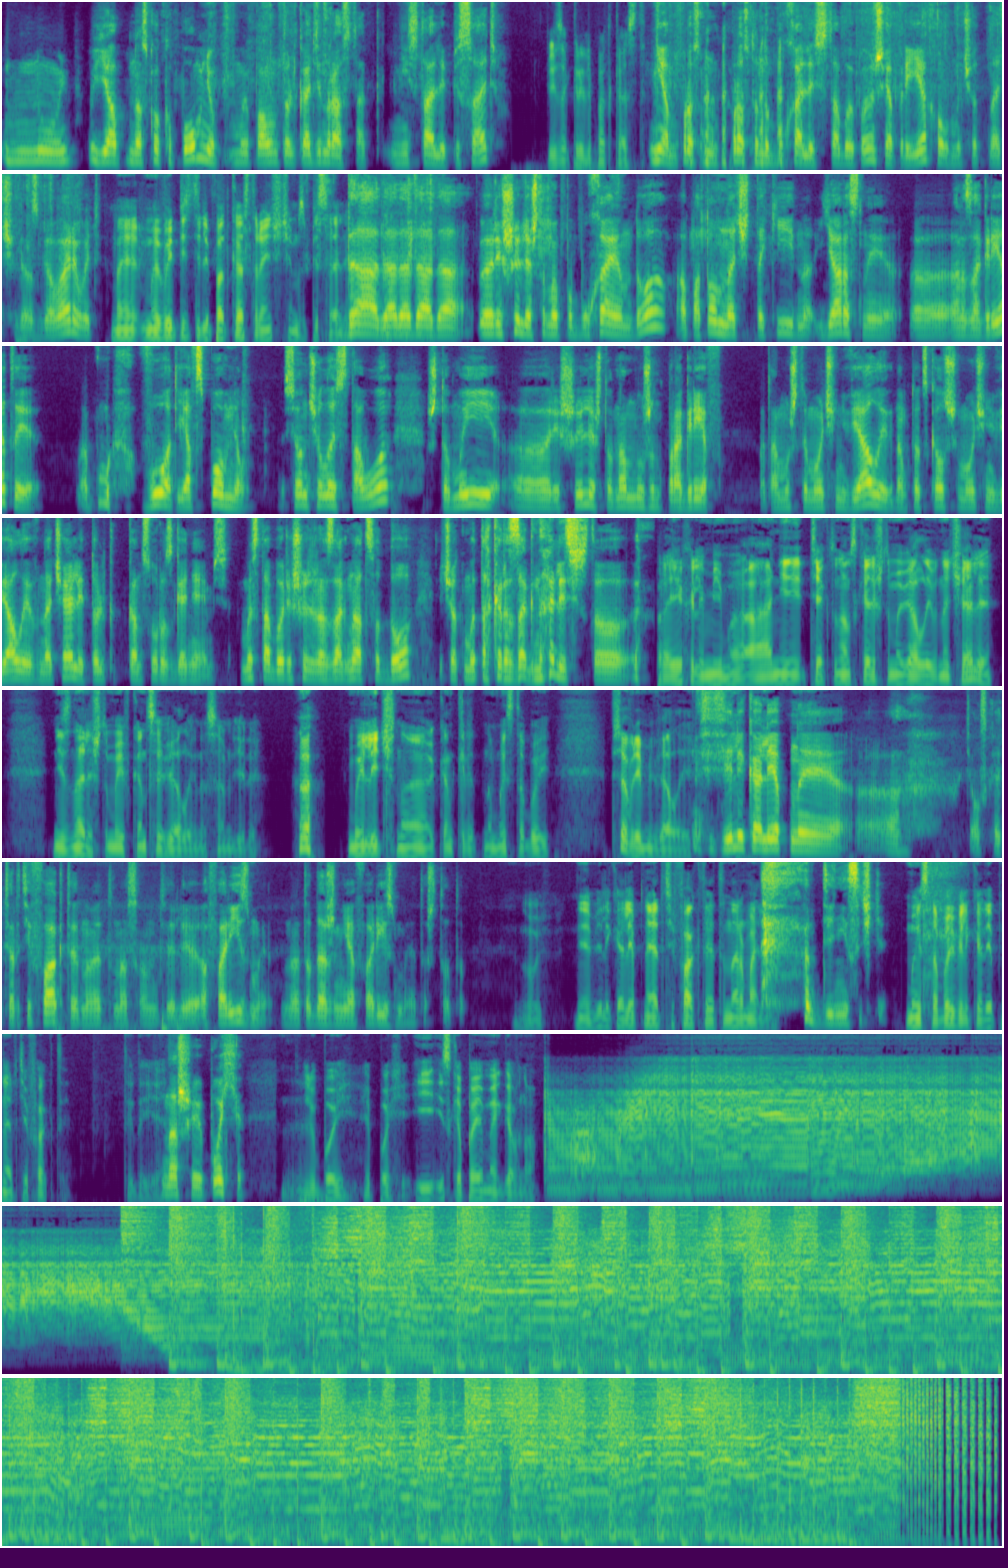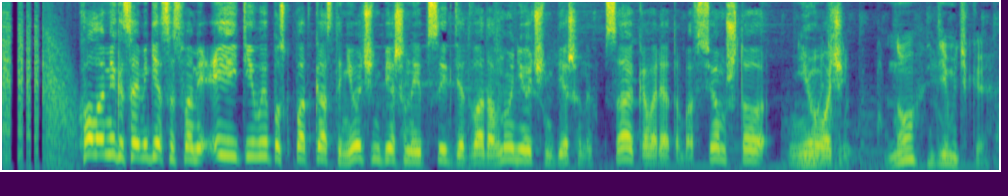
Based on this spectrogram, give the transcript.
Ну, я, насколько помню, мы, по-моему, только один раз так не стали писать. И закрыли подкаст. Не, мы просто, просто набухались с тобой, помнишь, я приехал, мы что-то начали разговаривать. Мы, мы выпустили подкаст раньше, чем записали. Да, да, да, да, да. Решили, что мы побухаем до, а потом, значит, такие яростные, э, разогретые. Вот, я вспомнил. Все началось с того, что мы э, решили, что нам нужен прогрев потому что мы очень вялые. Нам кто-то сказал, что мы очень вялые в начале и только к концу разгоняемся. Мы с тобой решили разогнаться до, и что-то мы так разогнались, что... Проехали мимо. А они, те, кто нам сказали, что мы вялые в начале, не знали, что мы и в конце вялые на самом деле. Ха! Мы лично, конкретно мы с тобой все время вялые. Великолепные а, хотел сказать артефакты, но это на самом деле афоризмы. Но это даже не афоризмы, это что-то. Ну, не, великолепные артефакты, это нормально. От Денисочки. Мы с тобой великолепные артефакты. Ты да я. Нашей эпохи. Любой эпохи. И ископаемое говно. Холо, амигос и амигесы, с вами AT выпуск подкаста «Не очень бешеные псы», где два давно не очень бешеных пса говорят обо всем, что не, не очень. очень. Ну, Димочка,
